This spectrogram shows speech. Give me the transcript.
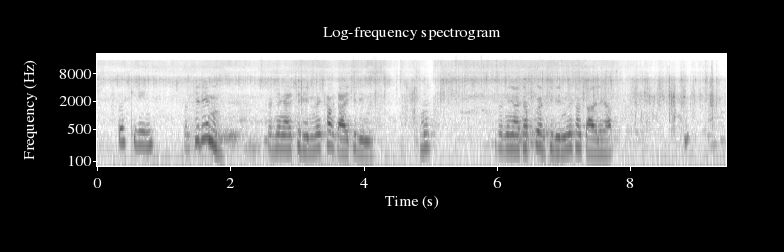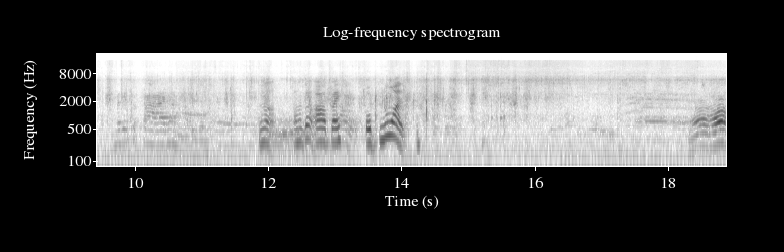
ๆเปื้อนขี้ดินเป็นขี้ดิน เป็นยังไงขี้ดินไม่เข้าใจขี้ดินฮะเป็นยังไงครับเพื่อนขี้ดินไม่เข้าใจเลยครับเนาะเราต้องเอาไปอบนวด อ่าทอง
